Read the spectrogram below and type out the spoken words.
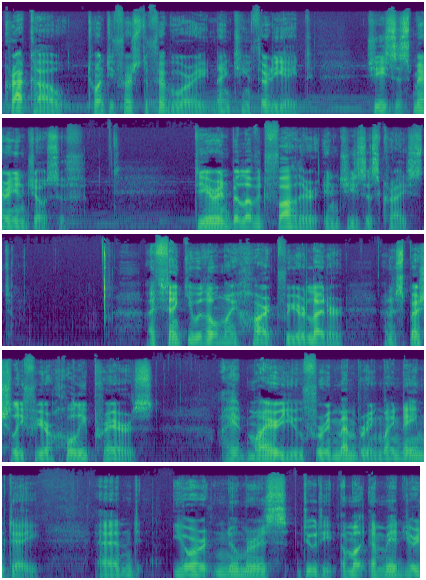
Krakow, 21st of February 1938. Jesus, Mary, and Joseph. Dear and beloved Father in Jesus Christ, I thank you with all my heart for your letter, and especially for your holy prayers. I admire you for remembering my name day and your numerous duty amid your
